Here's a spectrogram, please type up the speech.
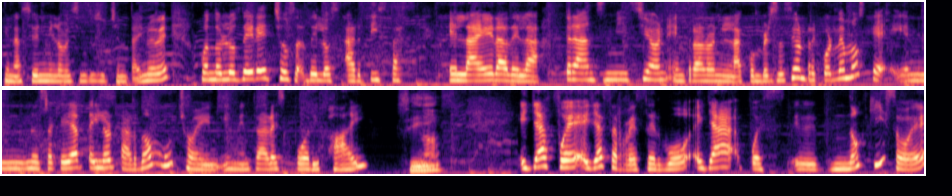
que nació en 1989, cuando los derechos de los artistas en la era de la transmisión entraron en la conversación. Recordemos que en nuestra querida Taylor tardó mucho en, en entrar a Spotify. Sí. ¿no? Ella fue, ella se reservó, ella pues eh, no quiso, ¿eh?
